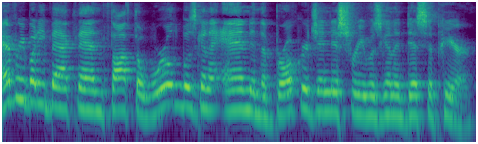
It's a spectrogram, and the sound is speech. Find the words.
Everybody back then thought the world was going to end and the brokerage industry was going to disappear.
